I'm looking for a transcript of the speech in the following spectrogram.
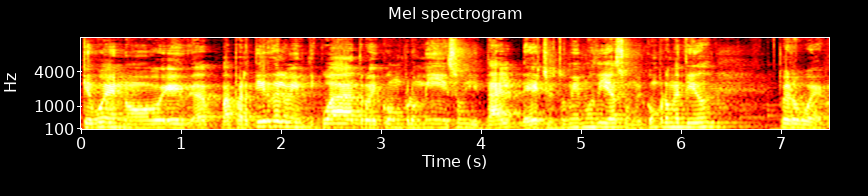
que bueno, eh, a, a, partir del 24 hay compromisos y tal. De hecho, estos mismos días son muy comprometidos. Pero bueno,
